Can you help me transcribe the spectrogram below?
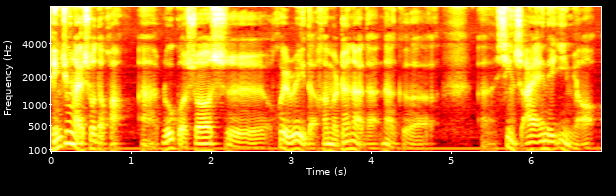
平均来说的话，啊，如果说是辉瑞的和 Moderna 的那个呃信使 RNA 疫苗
